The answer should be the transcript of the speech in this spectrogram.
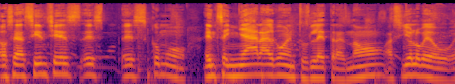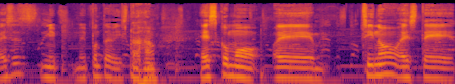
o sea, ciencia es, es, es como enseñar algo en tus letras, ¿no? Así yo lo veo, ese es mi, mi punto de vista, Ajá. ¿no? Es como, eh, si no, este,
